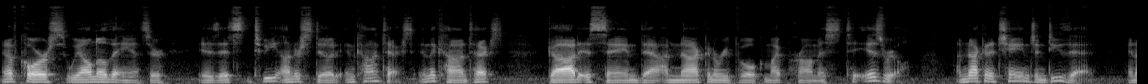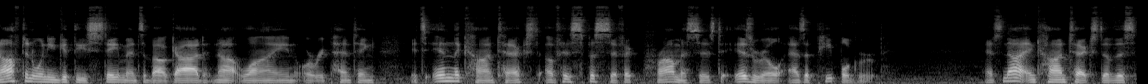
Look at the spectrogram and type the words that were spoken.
And of course, we all know the answer is it's to be understood in context. In the context, God is saying that I'm not going to revoke my promise to Israel. I'm not going to change and do that. And often when you get these statements about God not lying or repenting, it's in the context of his specific promises to Israel as a people group. And it's not in context of this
